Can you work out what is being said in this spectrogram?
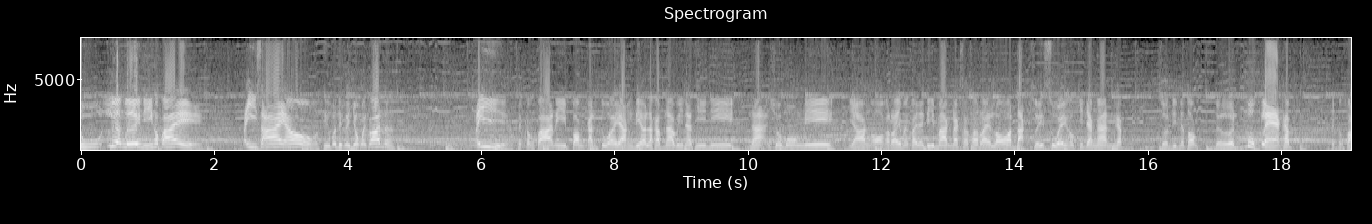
รู้เรื่องเลยหนีเข้าไปตีซ้ายเอ้าถือว่าถึงกับยกไปก่อนตีเพชรกองฟ้านี่ป้องกันตัวอย่างเดียวแล้วครับนาวินาทีนี้ณชั่วโมงนี้ยังออกอะไรไม่ค่อยได้ดีมากนักสักเท่าไหร่รอดักสวยๆเขาคิดอย่างนั้นครับ ส่วนดินทองเดินบุกแหลกครับเพชรกองฟ้า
